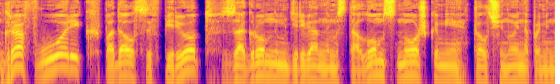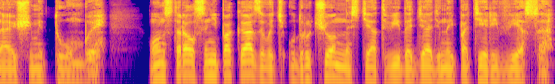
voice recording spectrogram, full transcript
Граф Уорик подался вперед за огромным деревянным столом с ножками, толщиной напоминающими тумбы. Он старался не показывать удрученности от вида дядиной потери веса.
